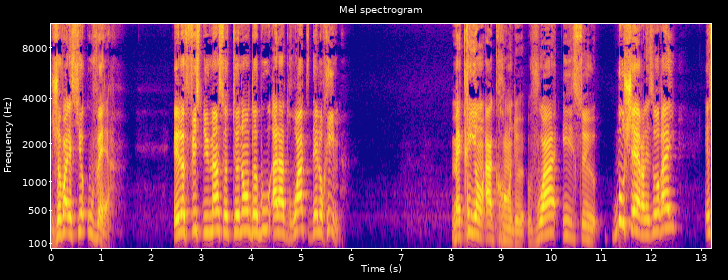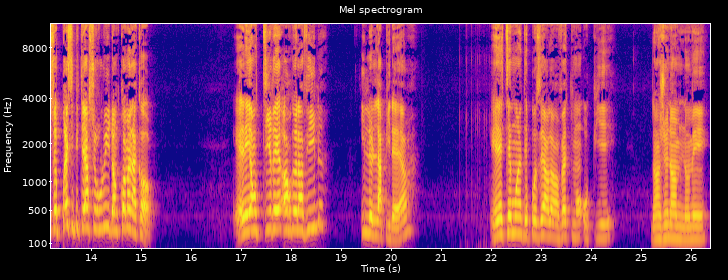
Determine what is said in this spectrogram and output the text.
je vois les cieux ouverts et le Fils d'humain se tenant debout à la droite d'Élohim. Mais criant à grande voix, ils se bouchèrent les oreilles et se précipitèrent sur lui d'un commun accord. Et l'ayant tiré hors de la ville, ils le lapidèrent, et les témoins déposèrent leurs vêtements aux pieds d'un jeune homme nommé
